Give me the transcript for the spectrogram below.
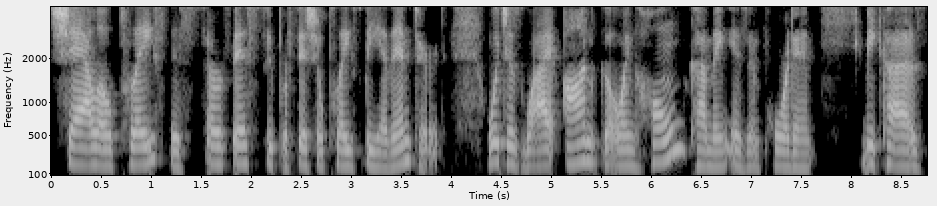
shallow place, this surface, superficial place we have entered, which is why ongoing homecoming is important because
